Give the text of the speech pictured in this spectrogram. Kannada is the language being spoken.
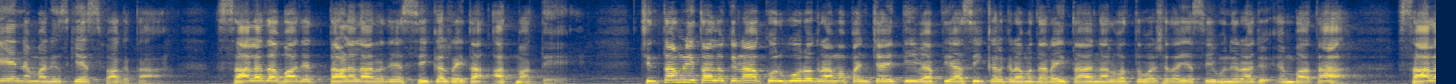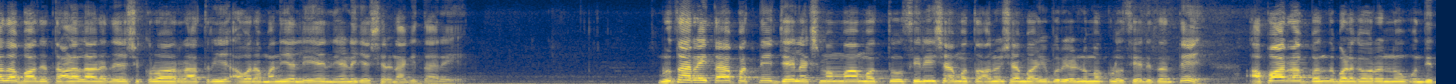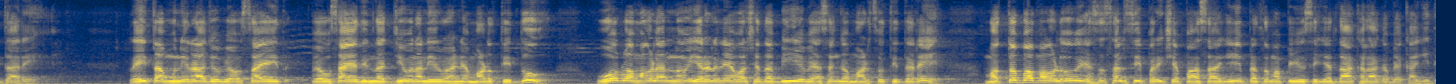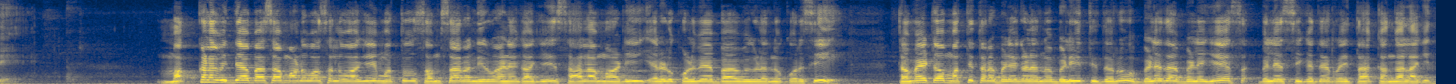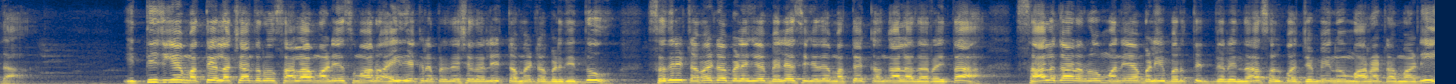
ಎ ನಮ್ಮ ನ್ಯೂಸ್ಗೆ ಸ್ವಾಗತ. ಸಾಲದ ಬಾಧೆ ತಾಳಲಾರದೆ ಸೀಕಲ್ ರೈತ ಆತ್ಮಹತ್ಯೆ. ಚಿಂತಾಮಣಿ ತಾಲೂಕಿನ ಕುರ್ಬೂರು ಗ್ರಾಮ ಪಂಚಾಯಿತಿ ವ್ಯಾಪ್ತಿಯ ಸೀಕಲ್ ಗ್ರಾಮದ ರೈತ ನಲವತ್ತು ವರ್ಷದ ಎಸ್ ವಿ ಮುನಿರಾಜು ಎಂಬಾತ ಸಾಲದ ಬಾಧೆ ತಾಳಲಾರದೆ ಶುಕ್ರವಾರ ರಾತ್ರಿ ಅವರ ಮನೆಯಲ್ಲಿಯೇ ನೇಣಿಗೆ ಶರಣಾಗಿದ್ದಾರೆ. ಮೃತ ರೈತ ಪತ್ನಿ ಜಯಲಕ್ಷ್ಮಮ್ಮ ಮತ್ತು ಶಿರೀಷ ಮತ್ತು ಅನುಷಂಬ ಇಬ್ಬರು ಹೆಣ್ಣು ಮಕ್ಕಳು ಸೇರಿದಂತೆ ಅಪಾರ ಬಂಧು ಬಳಗವರನ್ನು ಹೊಂದಿದ್ದಾರೆ. ರೈತ ಮುನಿರಾಜು ವ್ಯವಸಾಯ, ವ್ಯವಸಾಯದಿಂದ ಜೀವನ ನಿರ್ವಹಣೆ ಮಾಡುತ್ತಿದ್ದು, ಓರ್ವ ಮಗಳನ್ನು ಎರಡನೇ ವರ್ಷದ ಬಿ ಎ ವ್ಯಾಸಂಗ ಮಾಡಿಸುತ್ತಿದ್ದರೆ, ಮತ್ತೊಬ್ಬ ಮಗಳು ಎಸ್ ಎಸ್ ಎಲ್ ಸಿ ಪರೀಕ್ಷೆ ಪಾಸಾಗಿ ಪ್ರಥಮ ಪಿ ಯು ಸಿಗೆ ದಾಖಲಾಗಬೇಕಾಗಿದೆ. ಮಕ್ಕಳ ವಿದ್ಯಾಭ್ಯಾಸ ಮಾಡುವ ಸಲುವಾಗಿ ಮತ್ತು ಸಂಸಾರ ನಿರ್ವಹಣೆಗಾಗಿ ಸಾಲ ಮಾಡಿ ಎರಡು ಕೊಳವೆ ಬಾವಿಗಳನ್ನು ಕೊರೆಸಿ, ಟೊಮೆಟೊ ಮತ್ತಿತರ ಬೆಳೆಗಳನ್ನು ಬೆಳೆಯುತ್ತಿದ್ದರೂ ಬೆಳೆದ ಬೆಳೆಗೆ ಬೆಲೆ ಸಿಗದೆ ರೈತ ಕಂಗಾಲಾಗಿದ್ದ. ಇತ್ತೀಚೆಗೆ ಮತ್ತೆ ಲಕ್ಷಾಂತರ ಸಾಲ ಮಾಡಿ ಸುಮಾರು ಐದು ಎಕರೆ ಪ್ರದೇಶದಲ್ಲಿ ಟೊಮೆಟೊ ಬೆಳೆದಿದ್ದು, ಸದರಿ ಟೊಮೆಟೊ ಬೆಳೆಗೆ ಬೆಲೆ ಸಿಗದೆ ಮತ್ತೆ ಕಂಗಾಲಾದ ರೈತ, ಸಾಲಗಾರರು ಮನೆಯ ಬಳಿ ಬರುತ್ತಿದ್ದರಿಂದ ಸ್ವಲ್ಪ ಜಮೀನು ಮಾರಾಟ ಮಾಡಿ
